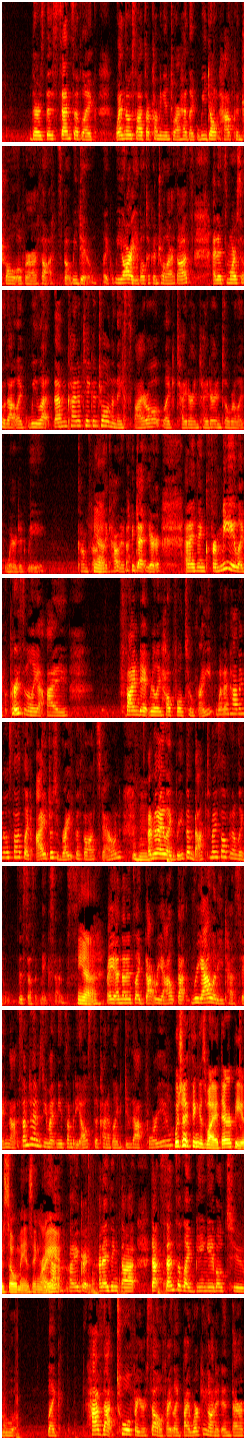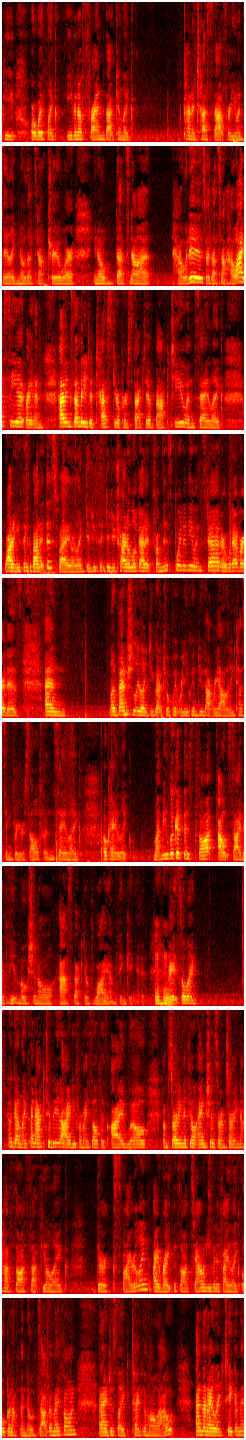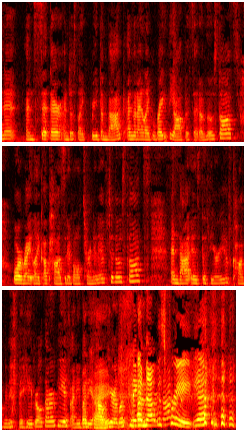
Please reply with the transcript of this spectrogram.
there's this sense of like when those thoughts are coming into our head like we don't have control over our thoughts but we do. Like we are able to control our thoughts and it's more so that like we let them kind of take control and then they spiral like tighter and tighter until we're like where did we come from? Yeah. like how did i get here? And i think for me like personally i find it really helpful to write when i'm having those thoughts. Like i just write the thoughts down mm-hmm. and then i like read them back to myself and i'm like this doesn't make sense. Yeah. right? And then it's like that real that reality testing that sometimes you might need somebody else to kind of like do that for you. Which I think is why therapy is so amazing, right? yeah i agree. And i think that that sense of like being able to like have that tool for yourself right? Like by working on it in therapy or with like even a friend that can like kind of test that for you and say like no that's not true or you know that's not how it is or that's not how I see it, right? And having somebody to test your perspective back to you and say like why don't you think about it this way or like did you think did you try to look at it from this point of view instead or whatever it is and eventually like you get to a point where you can do that reality testing for yourself and say like okay like let me look at this thought outside of the emotional aspect of why I'm thinking it. Mm-hmm. Right? So like again like an activity that I do for myself is I will if I'm starting to feel anxious or I'm starting to have thoughts that feel like they're spiraling, I write the thoughts down even if I like open up the notes app in my phone and I just like type them all out and then I like take a minute and sit there and just like read them back and then I like write the opposite of those thoughts or write like a positive alternative to those thoughts and that is the theory of cognitive behavioral therapy if anybody Okay. out here listening and that was free. Yeah.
